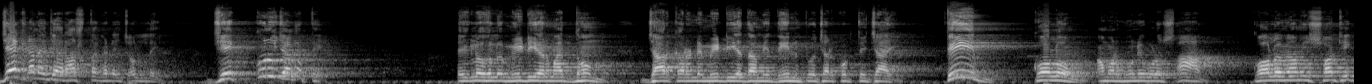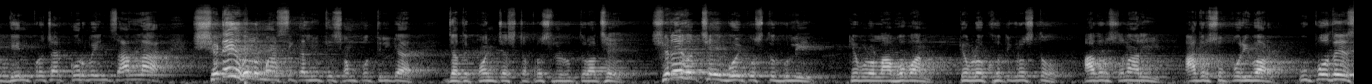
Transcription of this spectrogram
যেখানে যায়, রাস্তাঘাটে চললেই যে কোনো জায়গাতে। এগুলো হলো মিডিয়ার মাধ্যম, যার কারণে মিডিয়া দামে দিন প্রচার করতে চাই তিন, কলম, আমার মনে বড় সাদ কলমে আমি সঠিক দিন প্রচার করব ইনশাআল্লাহ। সেটাই হলো মাসিক আলিতে সম্পত্রিকা যাতে পঞ্চাশটা প্রশ্নের উত্তর আছে। সেটাই হচ্ছে এই বই পুস্তকগুলি। কেবল লাভবান কেবল ক্ষতিগ্রস্ত, আদর্শ নারী, আদর্শ পরিবার, উপদেশ।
